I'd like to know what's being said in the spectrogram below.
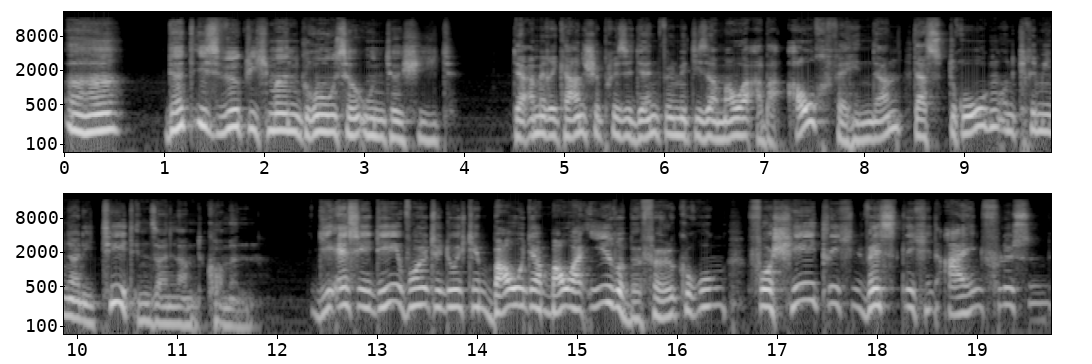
Aha, das ist wirklich mal ein großer Unterschied. Der amerikanische Präsident will mit dieser Mauer aber auch verhindern, dass Drogen und Kriminalität in sein Land kommen. Die SED wollte durch den Bau der Mauer ihre Bevölkerung vor schädlichen westlichen Einflüssen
